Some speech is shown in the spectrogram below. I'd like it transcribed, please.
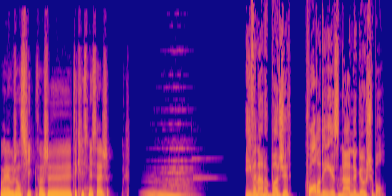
Voilà où j'en suis quand je t'écris ce message. Even on a budget, quality is non-negotiable.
